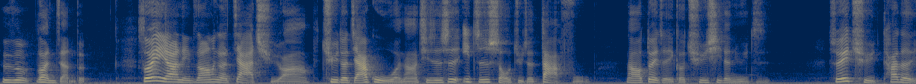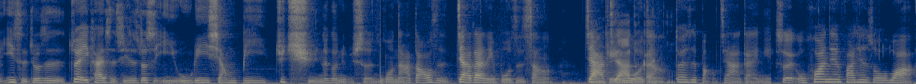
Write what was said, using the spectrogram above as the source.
这是乱讲的。所以啊，你知道那个嫁娶啊，娶的甲骨文啊，其实是一只手举着大斧，然后对着一个屈膝的女子。所以娶它的意思就是，最一开始其实就是以武力相逼去娶那个女生。我拿刀子架在你脖子上，嫁给我这样，对，是绑架的概念。所以我忽然间发现说，哇，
